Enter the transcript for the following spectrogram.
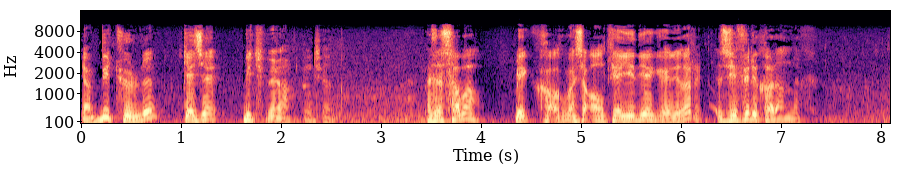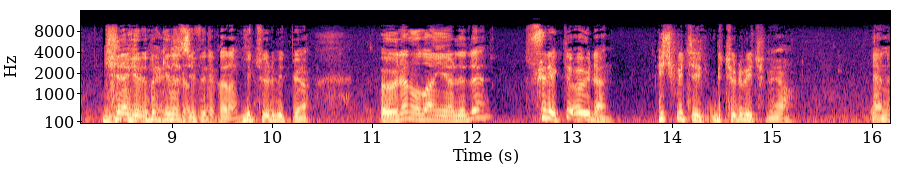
Yani bir türlü gece bitmiyor. İnşallah. Mesela sabah mesela 6'ya 7'ye geliyorlar zifiri karanlık. Yine geliyorlar yine zifiri karanlık. Bir türlü bitmiyor. Öğlen olan yerde de sürekli öğlen. Hiç bir, bir türlü bitmiyor. Yani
